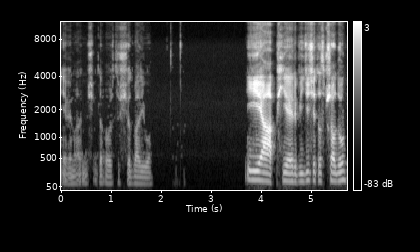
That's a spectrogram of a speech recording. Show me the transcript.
Nie wiem, ale mi się wydawało, że coś się odwaliło. Ja pier... Widzicie to z przodu?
